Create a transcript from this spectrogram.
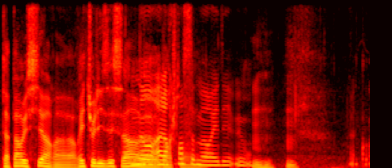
t'as pas réussi à ritualiser ça Non, euh, alors je pense que ça m'aurait aidé, mais bon. Mmh, mmh. Voilà, quoi.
